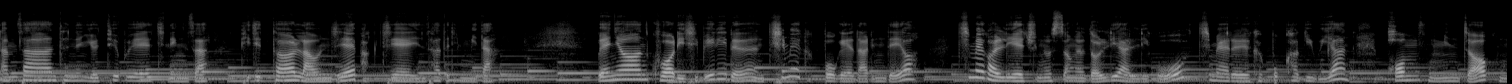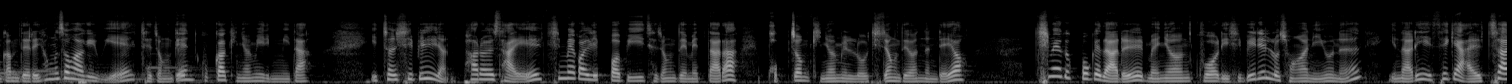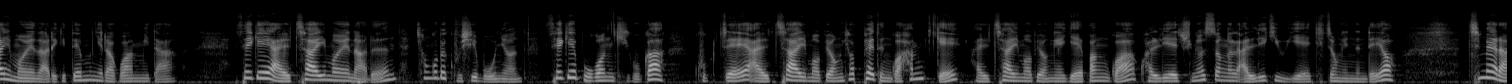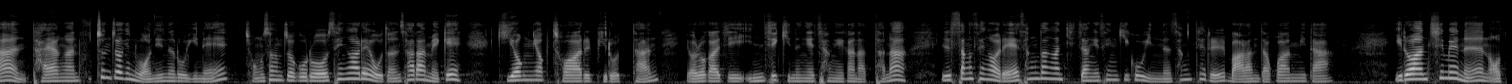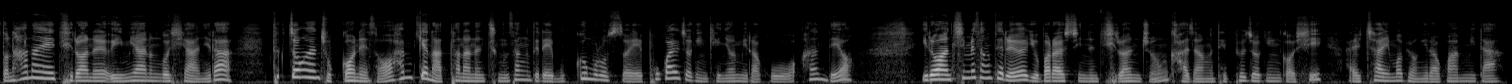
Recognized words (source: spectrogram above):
남산 듣는 유튜브의 진행자 디지털 라운지의 박지혜 인사드립니다. 매년 9월 21일은 치매 극복의 날인데요. 치매 관리의 중요성을 널리 알리고 치매를 극복하기 위한 범국민적 공감대를 형성하기 위해 제정된 국가기념일입니다. 2011년 8월 4일 치매관리법이 제정됨에 따라 법정 기념일로 지정되었는데요. 치매 극복의 날을 매년 9월 21일로 정한 이유는 이날이 세계 알츠하이머의 날이기 때문이라고 합니다. 세계 알츠하이머의 날은 1995년 세계보건기구가 국제 알츠하이머병 협회 등과 함께 알츠하이머병의 예방과 관리의 중요성을 알리기 위해 지정했는데요. 치매란 다양한 후천적인 원인으로 인해 정상적으로 생활해 오던 사람에게 기억력 저하를 비롯한 여러 가지 인지 기능의 장애가 나타나 일상생활에 상당한 지장이 생기고 있는 상태를 말한다고 합니다. 이러한 치매는 어떤 하나의 질환을 의미하는 것이 아니라 특정한 조건에서 함께 나타나는 증상들의 묶음으로서의 포괄적인 개념이라고 하는데요. 이러한 치매 상태를 유발할 수 있는 질환 중 가장 대표적인 것이 알츠하이머 병이라고 합니다.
